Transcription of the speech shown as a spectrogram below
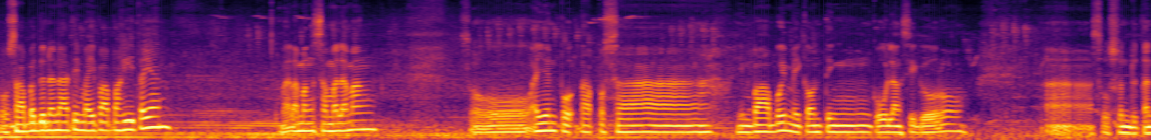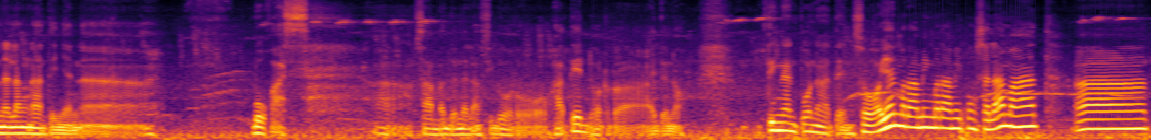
So Sabado na natin maipapakita yan. Malamang sa malamang so ayun po tapos sa yung baboy may kaunting kulang siguro Ah, susundutan na lang natin yan na bukas Ah, Sabado na lang siguro hatid or ah, I don't know. Tingnan po natin. So ayan, maraming maraming pong salamat. At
